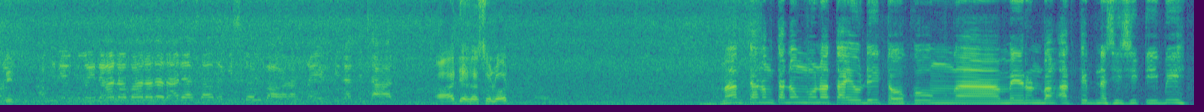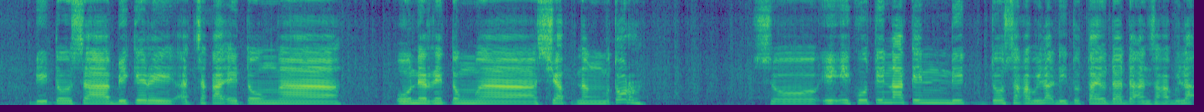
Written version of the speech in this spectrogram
Di- Kami niya mga inahanap-hanapan na. Nada sa nag-install ba? Walang na yung pinatindahan. Ah, diya sa sulod. Magtanong-tanong muna tayo dito kung ah, mayroon bang active na CCTV dito sa Bikiri at saka itong ah, owner nitong ah, shop ng motor. So, iikutin natin dito sa kabila. Dito tayo dadaan sa kabila.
